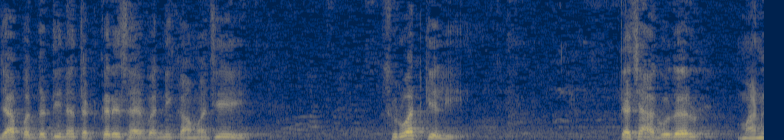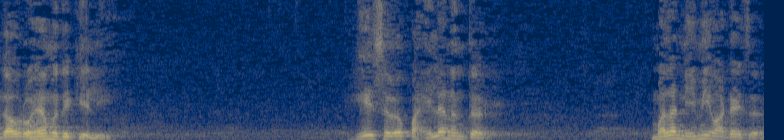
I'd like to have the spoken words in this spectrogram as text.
ज्या पद्धतीनं तटकरे साहेबांनी कामाची सुरुवात केली त्याच्या अगोदर माणगाव रोह्यामध्ये केली. हे सगळं पाहिल्यानंतर मला नेहमी वाटायचं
